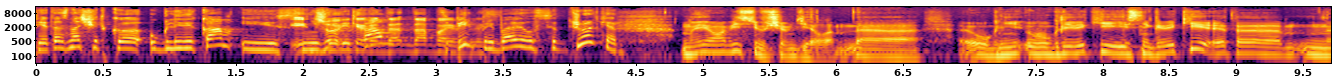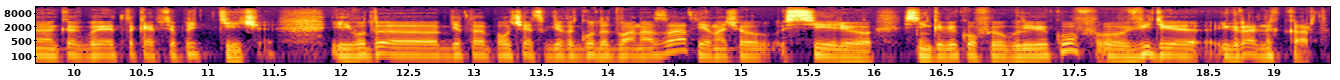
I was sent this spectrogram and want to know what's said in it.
мой. это значит к углевикам и снеговикам джокеры, да, теперь прибавился Джокер? Ну, я вам объясню, в чем дело. Э, угни- Углевики и снеговики — это м, как бы это такая все предтеча. И вот э, где-то, получается, где-то года два назад я начал серию снеговиков и углевиков в виде игральных карт.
